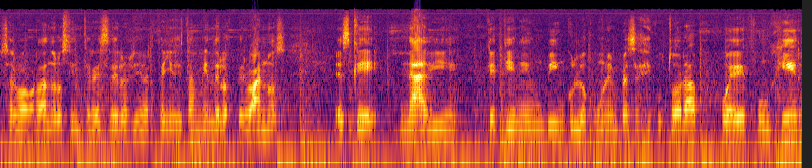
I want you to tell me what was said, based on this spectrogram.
salvaguardando los intereses de los liberteños y también de los peruanos, es que nadie que tiene un vínculo con una empresa ejecutora puede fungir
